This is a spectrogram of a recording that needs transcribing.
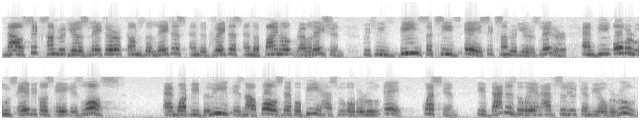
Now 600 years later comes the latest and the greatest and the final revelation, which means B succeeds A 600 years later, and B overrules A because A is lost. And what we believe is now false, therefore B has to overrule A. Question. If that is the way an absolute can be overruled,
